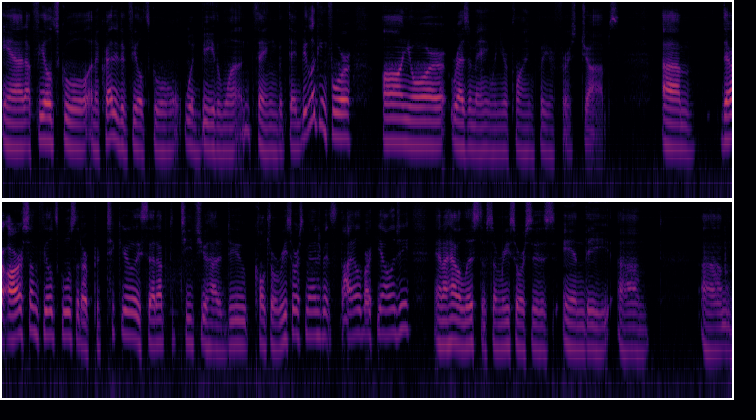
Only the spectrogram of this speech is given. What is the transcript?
And a field school, an accredited field school, would be the one thing that they'd be looking for on your resume when you're applying for your first jobs. Um, there are some field schools that are particularly set up to teach you how to do cultural resource management style of archaeology, and I have a list of some resources in the um, um,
